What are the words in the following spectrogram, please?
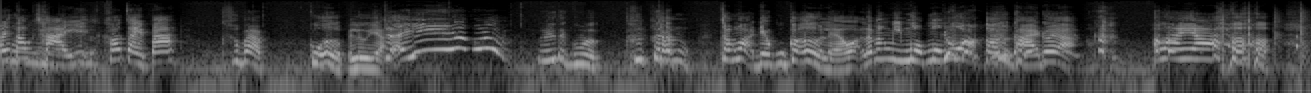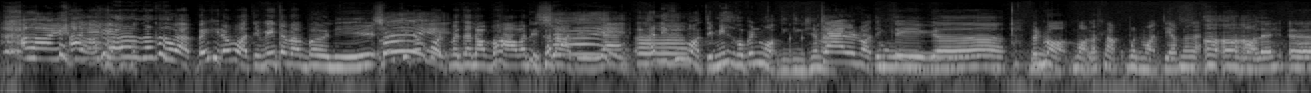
ไม่ต้องใช้เข้าใจปะคือแบบกูเอิบไปเลยอะใจเย็นเว้ยเฮ้ยแต่กูแบบคือจังจังหวะเดียวกูก็เอิบแล้วอะแล้วมันมีหมวกหมวกหมวกตอนสุดท้ายด้วยอะอะไรอะอะไรอัอะนนี้ ดว่าหมอจิมมี่จะมาเบอร์นี้ ใช่ ไม่คิดว่าบทมันจะนำพามาถึงขนาดนี้ใช่อะเอันนี้คือหมอจิมมี่คือเขาเป็นหมอจริงๆใช่ไหม ใช่เป็นหมอจริงๆ เออ เป็นหมอหมอลักษณะเหมือนหมอเจี๊ยบนั่นแหละเออเออ หมอเลย เออ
